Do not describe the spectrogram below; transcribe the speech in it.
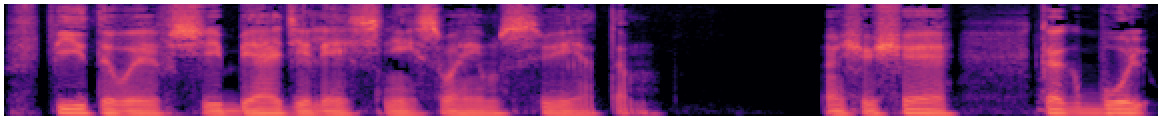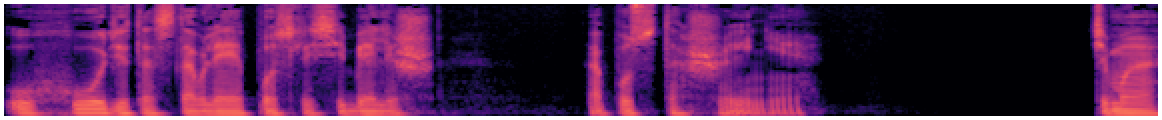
впитывая в себя, делясь с ней своим светом, ощущая, как боль уходит, оставляя после себя лишь опустошение. Тьма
